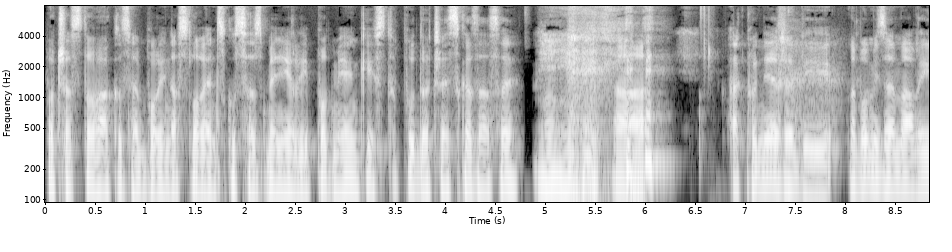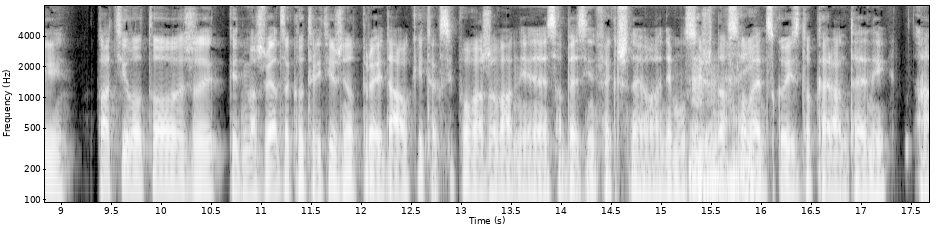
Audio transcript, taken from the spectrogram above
počas toho, ako sme boli na Slovensku, sa zmenili podmienky vstupu do Česka zase. A ako nie, že by, lebo my sme mali platilo to, že keď máš viac ako 3 týždne od prvej dávky, tak si považovaný za bezinfekčného a nemusíš mm, na Slovensko hej. ísť do karantény. A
